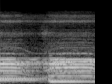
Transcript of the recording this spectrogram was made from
Honey, honey,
